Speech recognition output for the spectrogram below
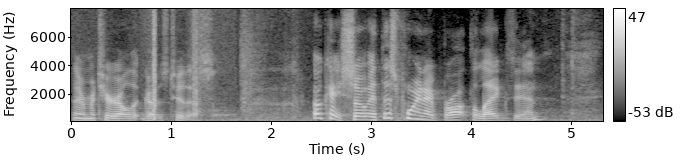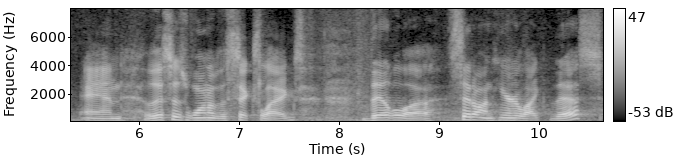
the material that goes to this. Okay, so at this point I've brought the legs in, and this is one of the six legs. They'll uh, sit on here like this,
